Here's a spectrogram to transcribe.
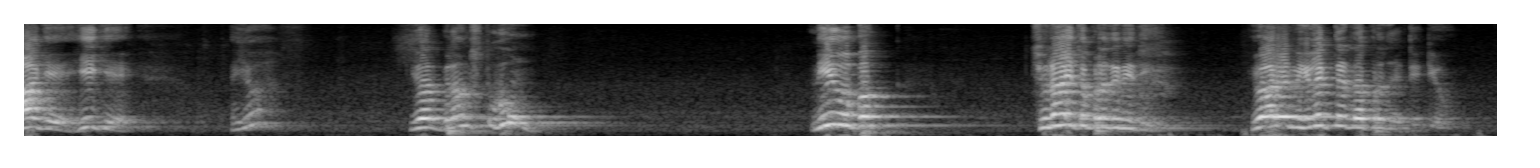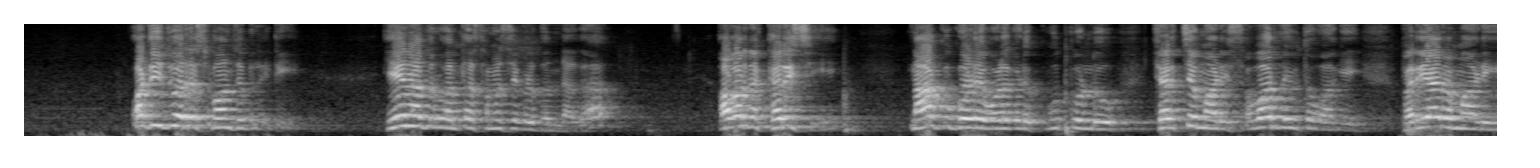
ಹಾಗೆ, ಹೀಗೆ. ಅಯ್ಯೋ you are belongs to whom ಒಬ್ಬ ಚುನಾಯಿತ ಪ್ರತಿನಿಧಿ. You are an elected representative what is your responsibility ಏನಾದರೂ ಅಂಥ ಸಮಸ್ಯೆಗಳು ಬಂದಾಗ, ಅವರನ್ನ ಕರೆಸಿ ನಾಲ್ಕು ಗೋಡೆ ಒಳಗಡೆ ಕೂತ್ಕೊಂಡು ಚರ್ಚೆ ಮಾಡಿ ಸೌಹಾರ್ದಯುತವಾಗಿ ಪರಿಹಾರ ಮಾಡಿ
